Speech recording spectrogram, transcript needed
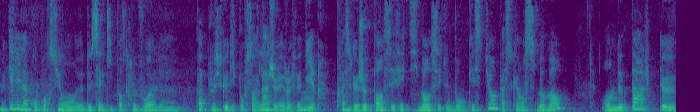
Mais quelle est la proportion euh, de celles qui portent le voile euh Pas plus que 10%. Là, je vais revenir. Parce que je pense effectivement, c'est une bonne question, parce qu'en ce moment, on ne parle que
